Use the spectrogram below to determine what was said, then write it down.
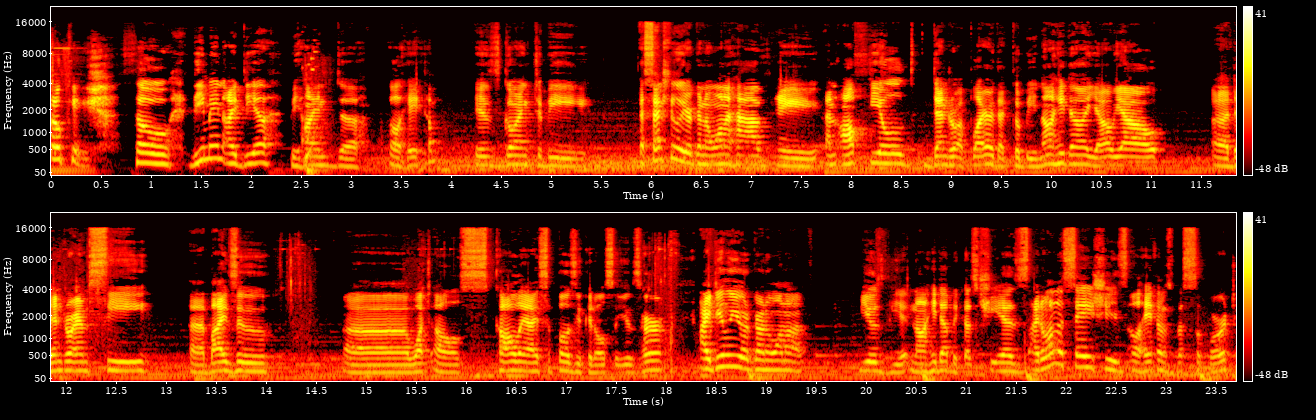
Okay, so the main idea behind uh, Alhaitham is going to be essentially you're going to want to have a an off-field Dendro applier that could be Nahida, Yao Yao, uh, Dendro MC, uh, Baizhu, uh, what else? Collei, I suppose you could also use her. Ideally, you're going to want to use the Nahida because she is, I don't want to say she's Alhaitham's best support,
